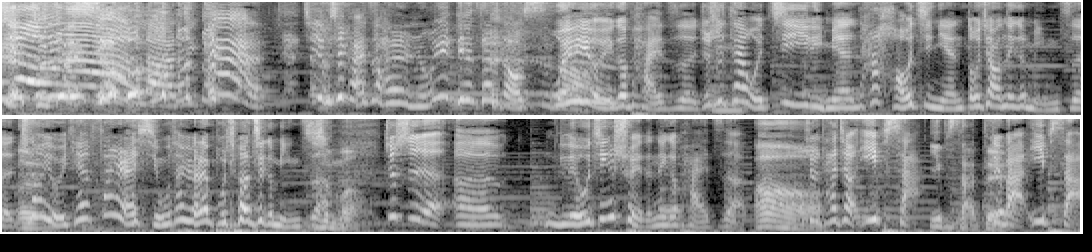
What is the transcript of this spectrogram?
秀了。你看，这有些牌子很容易颠三倒四。我也有一个牌子，就是在我记忆里面，它好几年都叫那个名字，直到有一天幡然醒悟，它原来不叫这个名字。什么？就是呃。流金水的那个牌子啊，就它叫 IPSA，IPSA 对吧？IPSA，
